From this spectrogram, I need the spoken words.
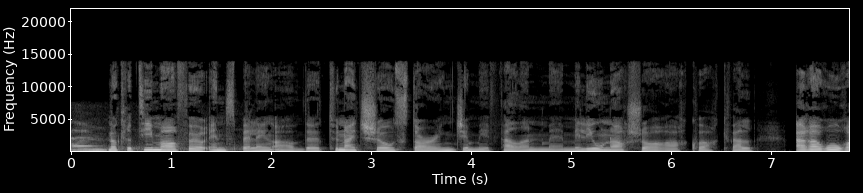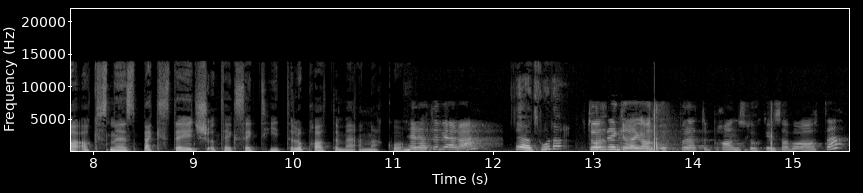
Um, Noen timer før innspilling av The Tonight Show starring Jimmy Fallon med millioner seere hver kveld, er Aurora Aksnes backstage og tar seg tid til å prate med NRK. Er dette bedre? Ja, jeg tror det. Da legger jeg den oppå dette brannslukkingsapparatet.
